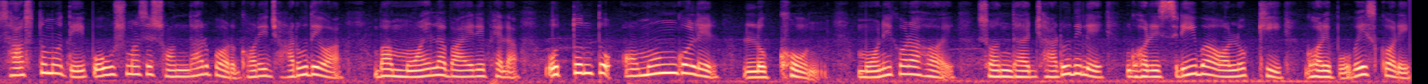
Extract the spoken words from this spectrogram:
স্বাস্থ্যমতে পৌষ মাসে সন্ধ্যার পর ঘরে ঝাড়ু দেওয়া বা ময়লা বাইরে ফেলা অত্যন্ত অমঙ্গলের লক্ষণ। মনে করা হয়, সন্ধ্যার ঝাড়ু দিলে ঘরে শ্রী বা অলক্ষ্মী ঘরে প্রবেশ করে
